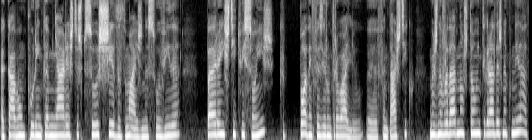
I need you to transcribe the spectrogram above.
acabam por encaminhar estas pessoas cedo demais na sua vida para instituições que podem fazer um trabalho uh, fantástico, mas na verdade não estão integradas na comunidade.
